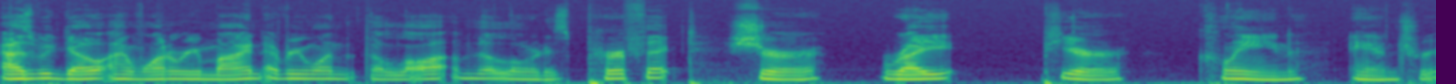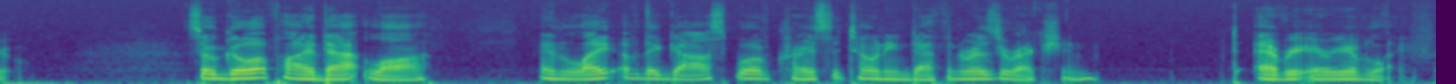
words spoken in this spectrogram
As we go, I want to remind everyone that the law of the Lord is perfect, sure, right, pure, clean, and true. So go apply that law in light of the gospel of Christ's atoning death and resurrection to every area of life.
